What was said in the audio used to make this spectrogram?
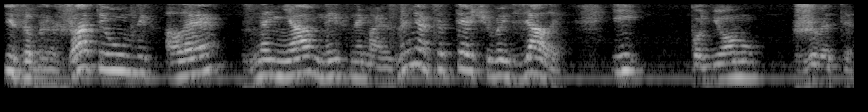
і зображати умних, але знання в них немає. Знання це те, що ви взяли і по ньому живете.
